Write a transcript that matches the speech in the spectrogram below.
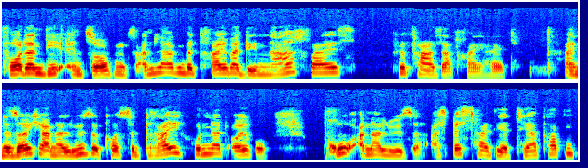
fordern die Entsorgungsanlagenbetreiber den Nachweis für Faserfreiheit. Eine solche Analyse kostet 300 Euro pro Analyse. Asbesthaltige Teerpappen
